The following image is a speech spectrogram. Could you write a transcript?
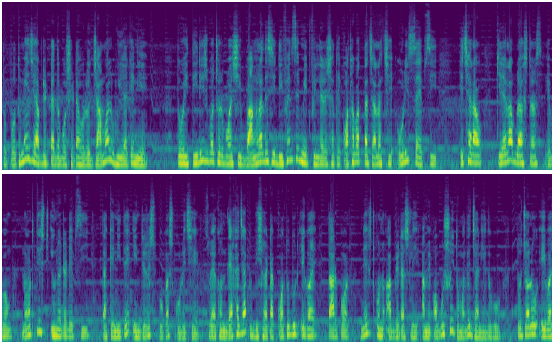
তো প্রথমেই যে আপডেটটা দেবো, সেটা হলো জামাল ভুইয়াকে নিয়ে। তো এই তিরিশ বছর বয়সী বাংলাদেশি ডিফেন্সিভ মিডফিল্ডারের সাথে কথাবার্তা চালাচ্ছে ওড়িশা এফসি এছাড়াও কেরালা ব্লাস্টার্স এবং নর্থ ইস্ট ইউনাইটেড এফসি তাকে নিতে ইন্টারেস্ট প্রকাশ করেছে। সো এখন দেখা যাক বিষয়টা কত দূর এগোয়। তারপর নেক্সট কোনো আপডেট আসলে আমি অবশ্যই তোমাদের জানিয়ে দেবো। তো চলো এইবার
